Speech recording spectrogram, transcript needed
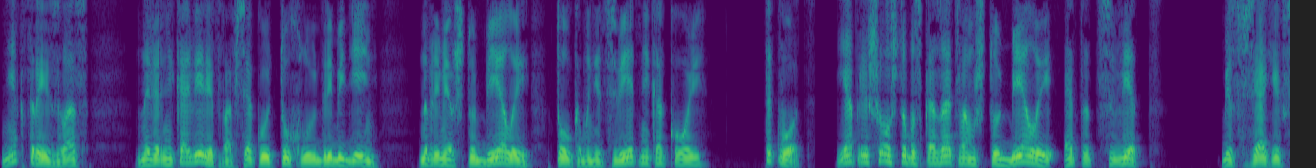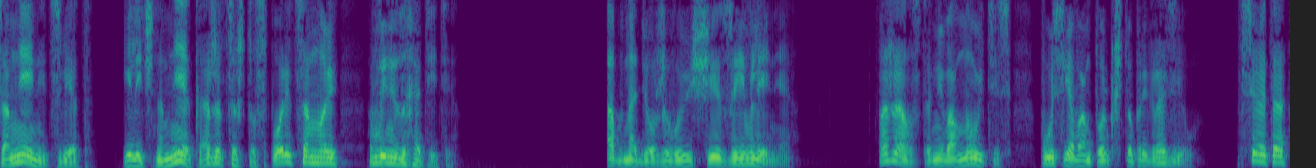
Некоторые из вас наверняка верят во всякую тухлую дребедень, например, что белый толком и не цвет никакой. Так вот, я пришел, чтобы сказать вам, что белый — это цвет. Без всяких сомнений цвет. И лично мне кажется, что спорить со мной вы не захотите. Обнадеживающее заявление. Пожалуйста, не волнуйтесь, пусть я вам только что пригрозил. Все это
